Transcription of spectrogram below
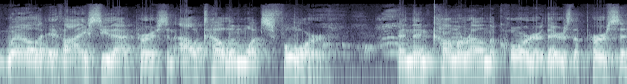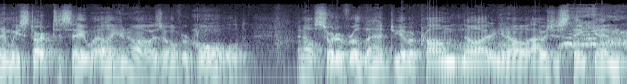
Well, if I see that person, I'll tell them what's for and then come around the corner, there's the person, and we start to say, well, you know, I was overbold, and I'll sort of relent. Do you have a problem? No, you know, I was just thinking,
